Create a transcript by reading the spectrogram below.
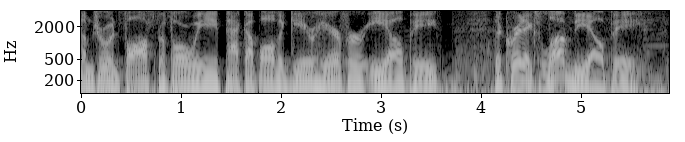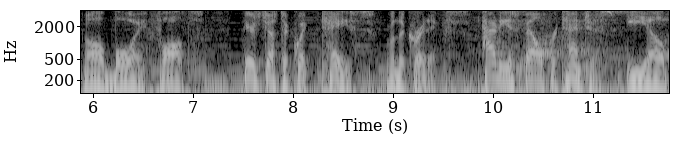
Some true and false before we pack up all the gear here for ELP. The critics loved ELP. Oh boy, false. Here's just a quick taste from the critics. How do you spell pretentious? ELP.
